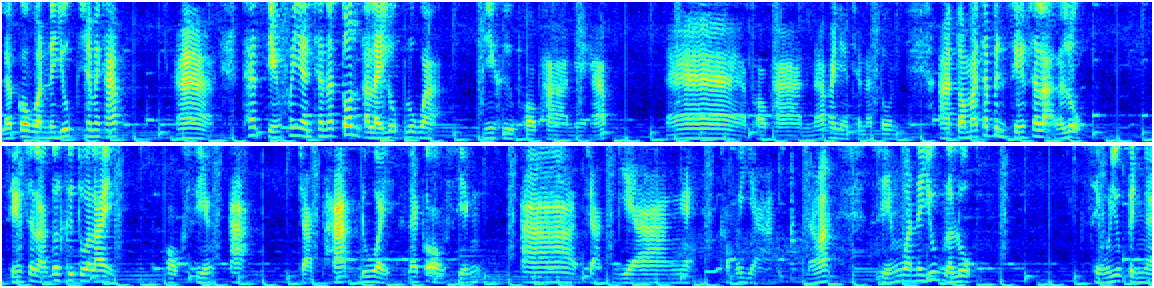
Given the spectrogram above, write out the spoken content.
แล้วก็วรรณยุกต์ใช่ไหมครับอ่าถ้าเสียงพยัญชนะต้นอะไรลูกลูกว่า นี่คือพอพานเนี่ยครับ อ่าพอพานนะพยัญชนะต้น อ่าต่อมาถ้าเป็นเสียงสระละลูก เสียงสระก็คือตัวอะไร ออกเสียงอะจากพระด้วย และก็ออกเสียงอาจากยางไงคำว่ายางนะเสียงวรรณยุกต์ละลูก เสียงวรรณยุกต์เป็นไง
